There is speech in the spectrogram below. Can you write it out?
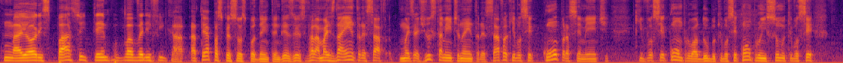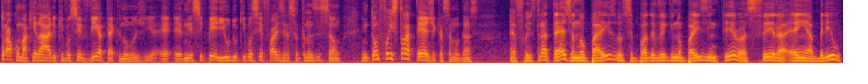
com maior espaço e tempo para verificar. Até para as pessoas poderem entender, às vezes você fala, mas na entre safra, mas é justamente na entre safra que você compra a semente, que você compra o adubo, que você compra o insumo, que você troca o maquinário, que você vê a tecnologia. É, é nesse período que você faz essa transição. Então foi estratégica essa mudança. É, foi estratégia no país, você pode ver que no país inteiro as feiras é em abril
